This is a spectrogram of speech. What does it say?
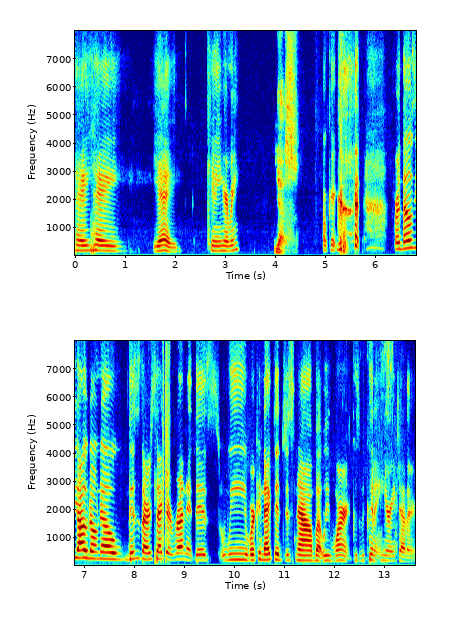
Hey, hey, yay. Can you hear me? Yes. Okay, good. For those of y'all who don't know, this is our second run at this. We were connected just now, but we weren't because we couldn't hear each other.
